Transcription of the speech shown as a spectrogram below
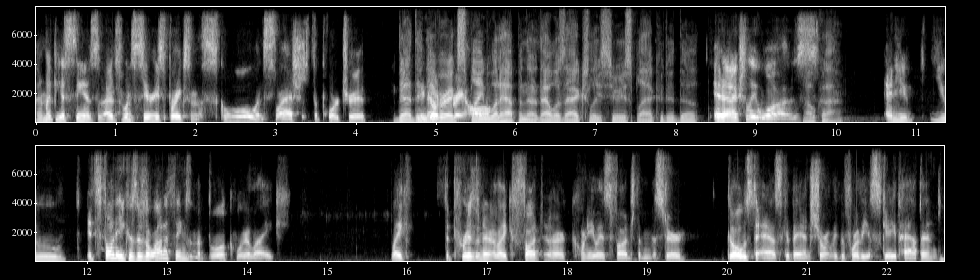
there might be a scene. It's, when Sirius breaks in the school and slashes the portrait. Yeah, they They never explained what happened there. That was actually Sirius Black who did that? It actually was. Okay. and you you it's funny because there's a lot of things in the book where like like the prisoner like Fudge or Cornelius Fudge the minister goes to Azkaban shortly before the escape happened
